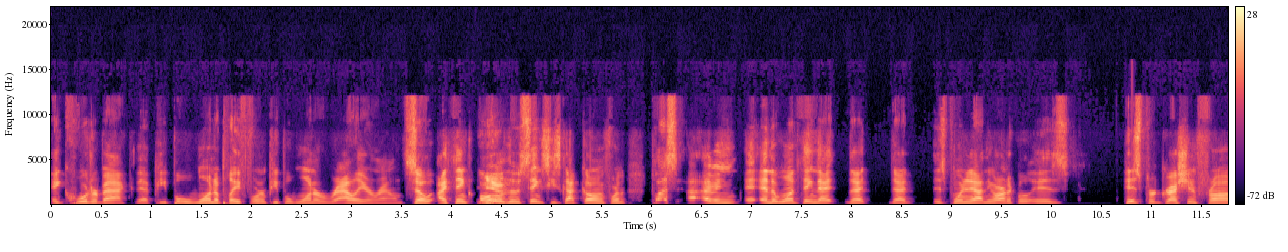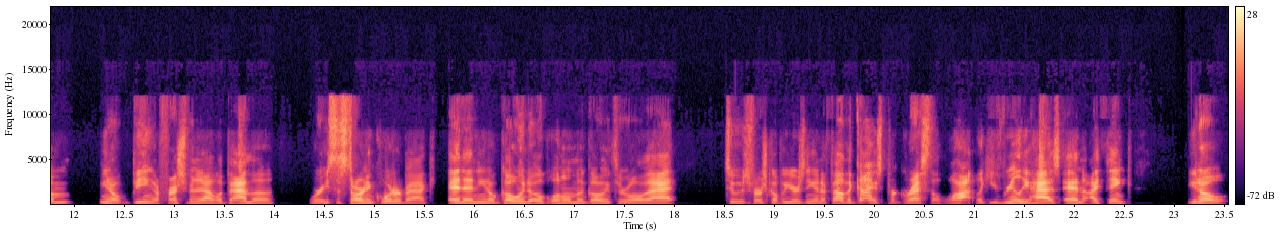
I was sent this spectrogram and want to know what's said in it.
a quarterback that people want to play for and people want to rally around. So I think all yeah. of those things he's got going for him. Plus, I mean, and the one thing that that that is pointed out in the article is his progression from you know being a freshman at Alabama, where he's the starting quarterback, and then you know going to Oklahoma, going through all that to his first couple years in the NFL. The guy has progressed a lot, like he really has. And I think, you know,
